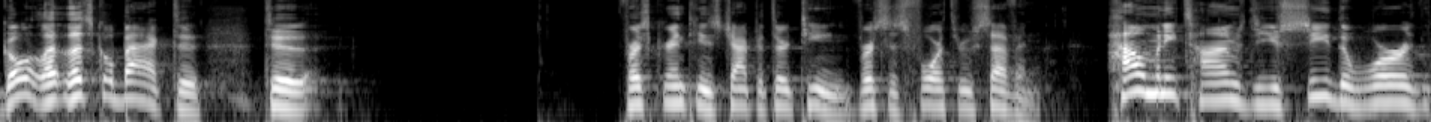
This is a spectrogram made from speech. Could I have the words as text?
Go, let, us go back to, to 1 Corinthians chapter 13, verses 4 through 7. How many times do you see the word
